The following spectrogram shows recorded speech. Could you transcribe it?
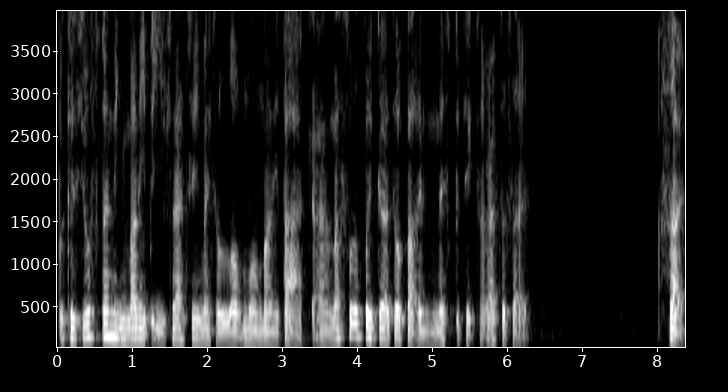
Because you're spending money, but you can actually make a lot more money back, and that's what we're gonna talk about in this particular episode. So,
